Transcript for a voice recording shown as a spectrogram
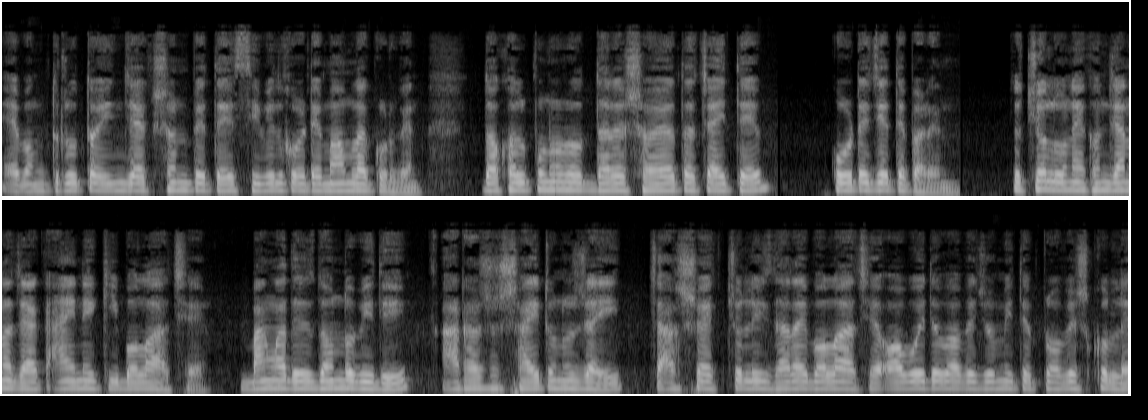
এবং দ্রুত ইনজেকশন পেতে সিভিল কোর্টে মামলা করবেন। দখল পুনরুদ্ধারের সহায়তা চাইতে কোর্টে যেতে পারেন। তো চলুন, এখন জানা যাক আইনে কি বলা আছে। বাংলাদেশ দণ্ডবিধি আঠারোশো ষাট অনুযায়ী চারশো একচল্লিশ ধারায় বলা আছে, অবৈধভাবে জমিতে প্রবেশ করলে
